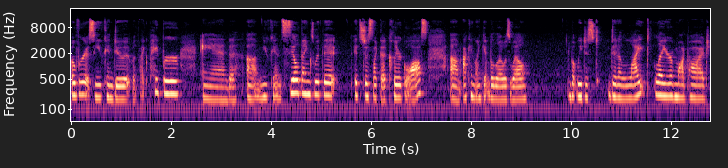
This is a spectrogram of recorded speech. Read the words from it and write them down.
over it so you can do it with like paper and um, you can seal things with it. It's just like a clear gloss. Um, I can link it below as well. But we just did a light layer of Mod Podge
